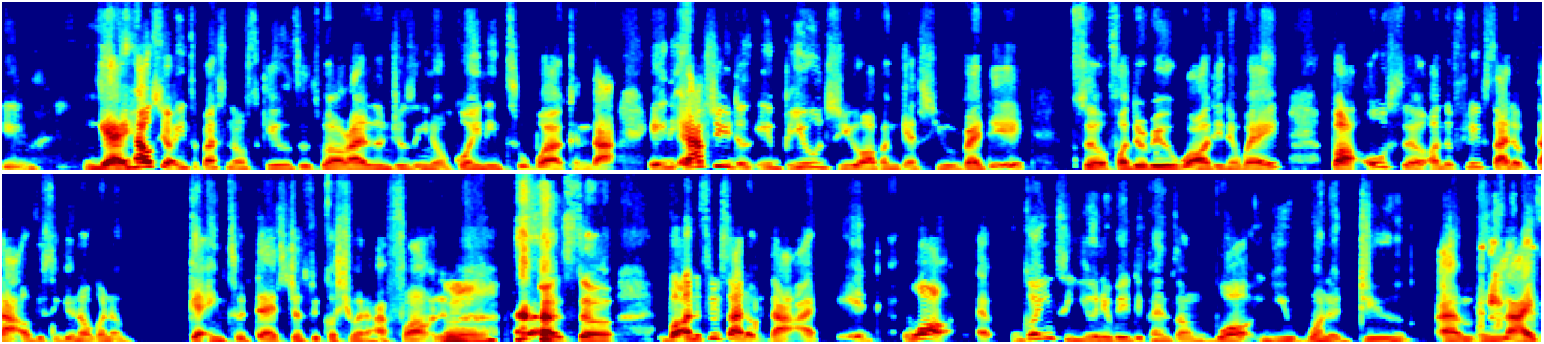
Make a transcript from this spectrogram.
you. Yeah, it helps your interpersonal skills as well, rather than just you know going into work and that. It, it actually does it builds you up and gets you ready to for the real world in a way. But also on the flip side of that, obviously you're not gonna get into debt just because you want to have fun. Mm. so but on the flip side of that it what uh, going to uni really depends on what you want to do um in life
